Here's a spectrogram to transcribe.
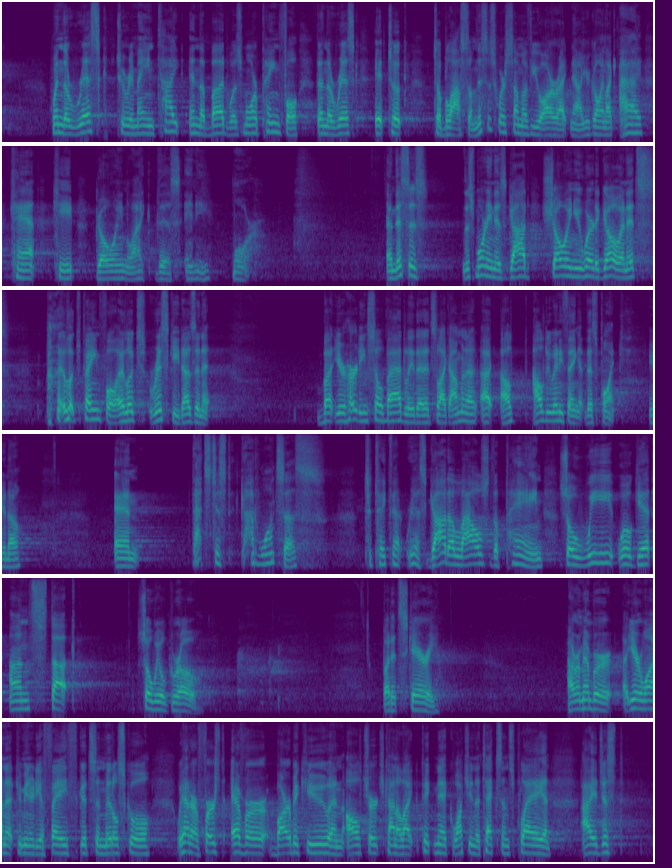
when the risk to remain tight in the bud was more painful than the risk it took to blossom. This is where some of you are right now. You're going like, I can't keep going like this anymore. And this is this morning is God showing you where to go and it's it looks painful. It looks risky, doesn't it? But you're hurting so badly that it's like I'm going to I'll I'll do anything at this point, you know? And that's just God wants us to take that risk. God allows the pain so we will get unstuck so we'll grow. But it's scary. I remember year one at Community of Faith, Goodson Middle School. We had our first ever barbecue and all church kind of like picnic watching the Texans play. And I had just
